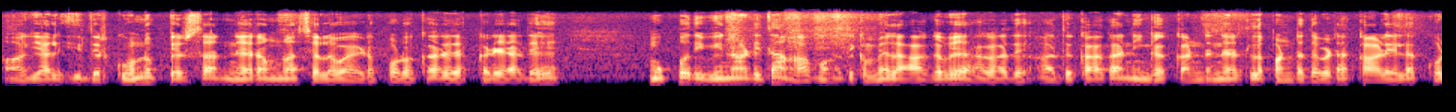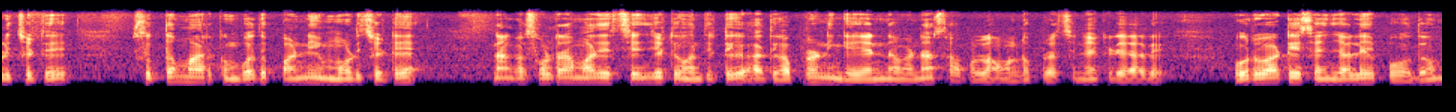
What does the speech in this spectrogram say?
ஆகையால் இதற்கு ஒன்றும் பெருசாக நேரம்லாம் செலவாயிட போட கிடையாது. முப்பது வினாடி தான் ஆகும். அதுக்கு மேலே ஆகவே ஆகாது. அதுக்காக நீங்கள் கண்ட நேரத்தில் பண்ணுறதை விட காலையில் குளிச்சுட்டு சுத்தமாக இருக்கும்போது பண்ணி முடிச்சுட்டு நாங்கள் சொல்கிற மாதிரி செஞ்சுட்டு வந்துட்டு அதுக்கப்புறம் நீங்கள் என்ன வேணால் சாப்பிட்லாம். ஒன்றும் பிரச்சனையே கிடையாது. ஒரு வாட்டி செஞ்சாலே போதும்.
